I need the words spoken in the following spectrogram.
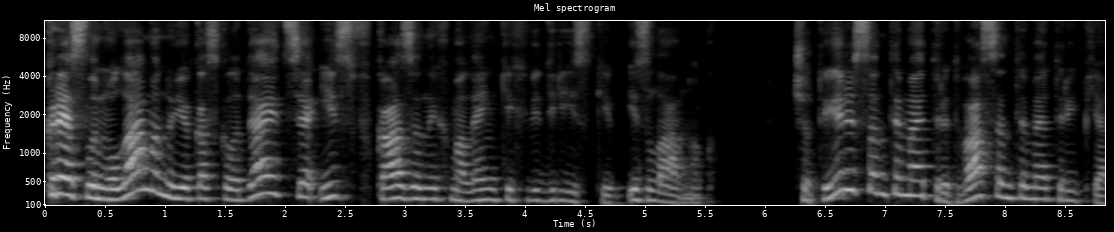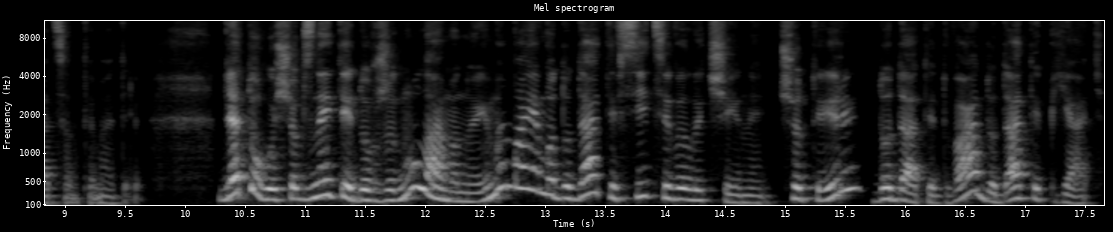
Креслимо ламану, яка складається із вказаних маленьких відрізків, із ланок. 4 см, 2 см і 5 см. Для того, щоб знайти довжину ламаної, ми маємо додати всі ці величини. 4, додати 2, додати 5.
